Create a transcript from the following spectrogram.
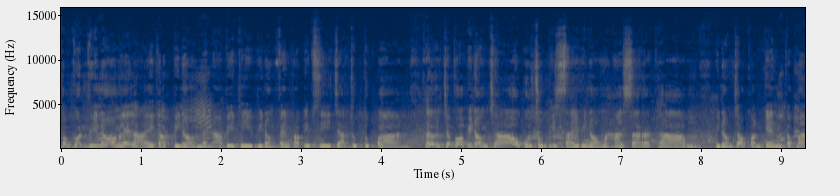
ขอบคุณพี่น้องหลาย ๆ ครับพี่น้องนานาเวทีพี่น้องแฟนคลับ FC จากทุกๆบ้าน โดยเฉพาะพี่น้องเช่าวโกสุมพิสัยพี่น้องมหาสารคาม พี่น้องเช่าวขอนแก่นกลับมา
